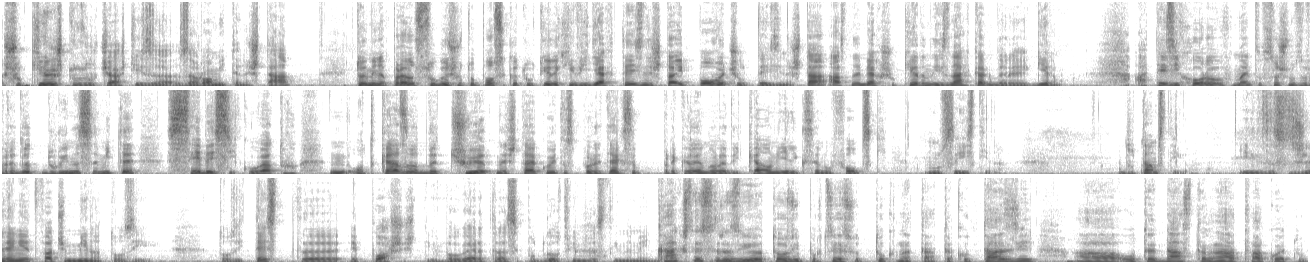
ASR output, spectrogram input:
шокиращо звучащи за, за ромите неща, той ми направи услуга, защото после като отидах и видях тези неща и повече от тези неща, аз не бях шокиран и знаех как да реагирам. А тези хора в момента всъщност вредят дори на самите себе си, когато отказват да чуят неща, които според тях са прекалено радикални или ксенофобски, но са истина. До там стига. И за съжаление това, че мина този, този тест е плашещ. И в България трябва да се подготвим да стигнем и Как ще се развива този процес от тук нататък? От тази, а, от една страна това, което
